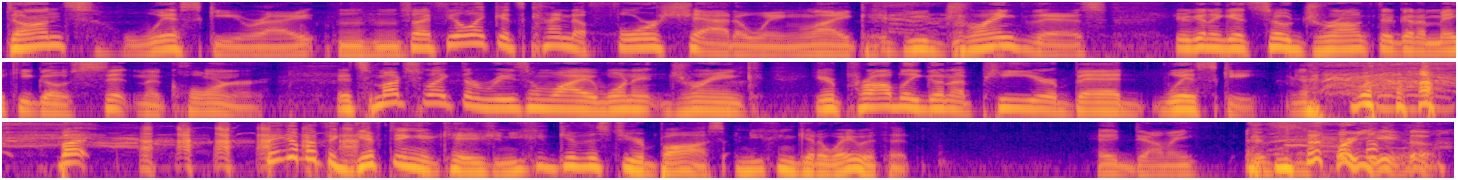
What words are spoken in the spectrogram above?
Dunce whiskey, right? So I feel like it's kind of foreshadowing. Like if you drink this, you're gonna get so drunk they're gonna make you go sit in a corner. It's much like the reason why I wouldn't drink. You're probably gonna pee your bed whiskey. But think about the gifting occasion. You could give this to your boss, and you can get away with it. Hey, dummy, this is for you.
